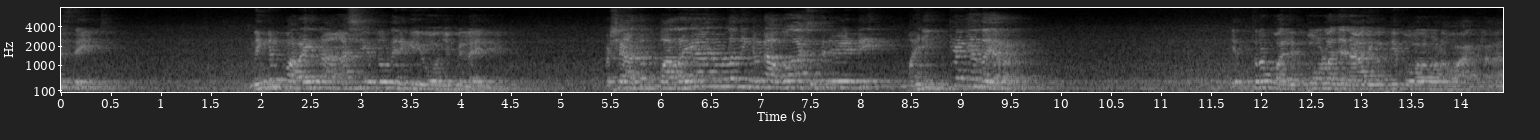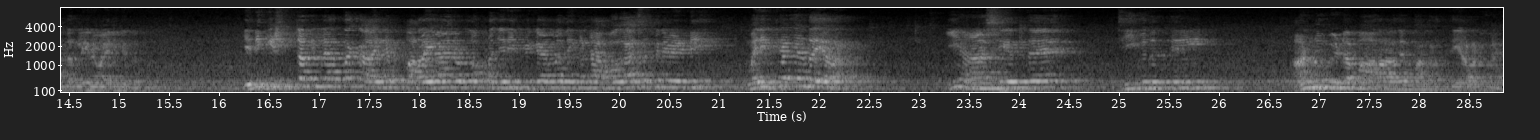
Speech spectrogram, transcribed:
to say it നിങ്ങൾ പറയുന്ന ആശയത്തോട് എനിക്ക് യോജിപ്പില്ലായിരിക്കും. പക്ഷെ അത് പറയാനുള്ള നിങ്ങളുടെ അവകാശത്തിന് വേണ്ടി മരിക്കാൻ ഞാൻ തയ്യാറാണ്. എത്ര വലുപ്പമുള്ള ജനാധിപത്യ ബോധമാണ് അന്തർലീനമായിരിക്കുന്നത്. എനിക്കിഷ്ടമില്ലാത്ത കാര്യം പറയാനുള്ള പ്രചരിപ്പിക്കാനുള്ള നിങ്ങളുടെ അവകാശത്തിന് വേണ്ടി മരിക്കാൻ ഞാൻ തയ്യാറാണ്. ഈ ആശയത്തെ ജീവിതത്തിൽ അണുവിട മാറാതെ പകർത്തിയ ആൾക്കാർ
